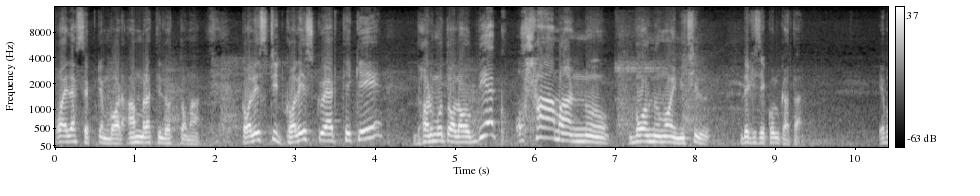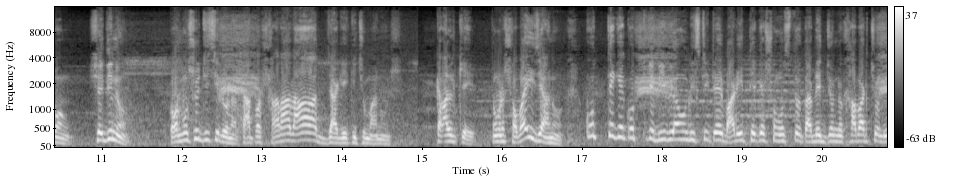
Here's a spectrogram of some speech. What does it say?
পয়লা সেপ্টেম্বর, আমরা Tilottama. College Street, College Square থেকে ধর্মতলা অব্দি এক অসামান্য বর্ণময় মিছিল দেখেছে কলকাতা। এবং সেদিনও কর্মসূচি ছিল না, তারপর সারা রাত জাগে কিছু মানুষ। কালকে, তোমরা সবাই জানো, কোত্থেকে কোত্থেকে বিবিএম স্ট্রিটের বাড়ির থেকে সমস্ত তাদের জন্য খাবার চলে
